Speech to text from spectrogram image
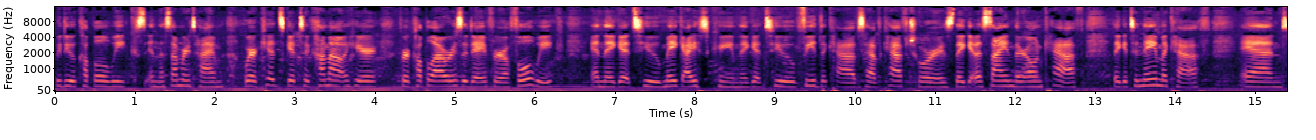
we do a couple of weeks in the summertime where kids get to come out here for a couple hours a day for a full week and they get to make ice cream, they get to feed the calves, have calf chores, they get assigned their own calf, they get to name a calf, and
